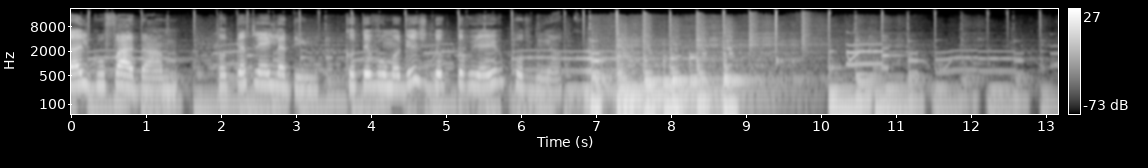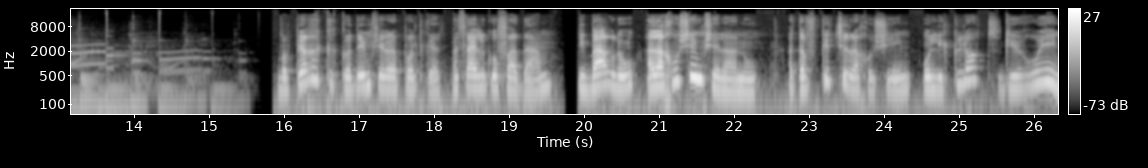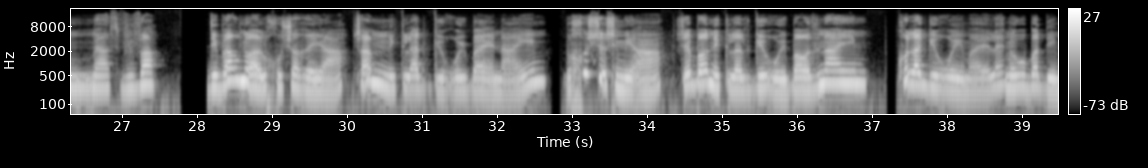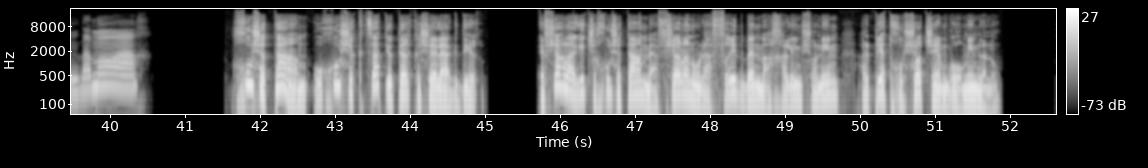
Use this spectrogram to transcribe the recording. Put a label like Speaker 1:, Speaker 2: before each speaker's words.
Speaker 1: אל גוף האדם, פודקאסט לילדים, כותב ומגיש דוקטור יאיר פוזניאק. בפרק הקודם של הפודקאסט, מסע אל גוף האדם, דיברנו על החושים שלנו. התפקיד של החושים הוא לקלוט גירויים מהסביבה. דיברנו על חוש הראייה, שם נקלט גירוי בעיניים, וחוש השמיעה, שבו נקלט גירוי באוזניים. כל הגירויים האלה מעובדים במוח.
Speaker 2: חוש הטעם הוא חוש שקצת יותר קשה להגדיר. אפשר להגיד שחוש הטעם מאפשר לנו להפריד בין מאכלים שונים על פי התחושות שהם גורמים לנו.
